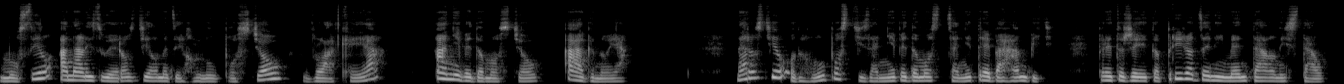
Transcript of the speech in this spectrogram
Musil analizuje rozdiel medzi hlúposťou, vlakeja a nevedomosťou, agnoja. Na rozdiel od hlúposti za nevedomosť sa netreba hambiť, pretože je to prirodzený mentálny stav,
